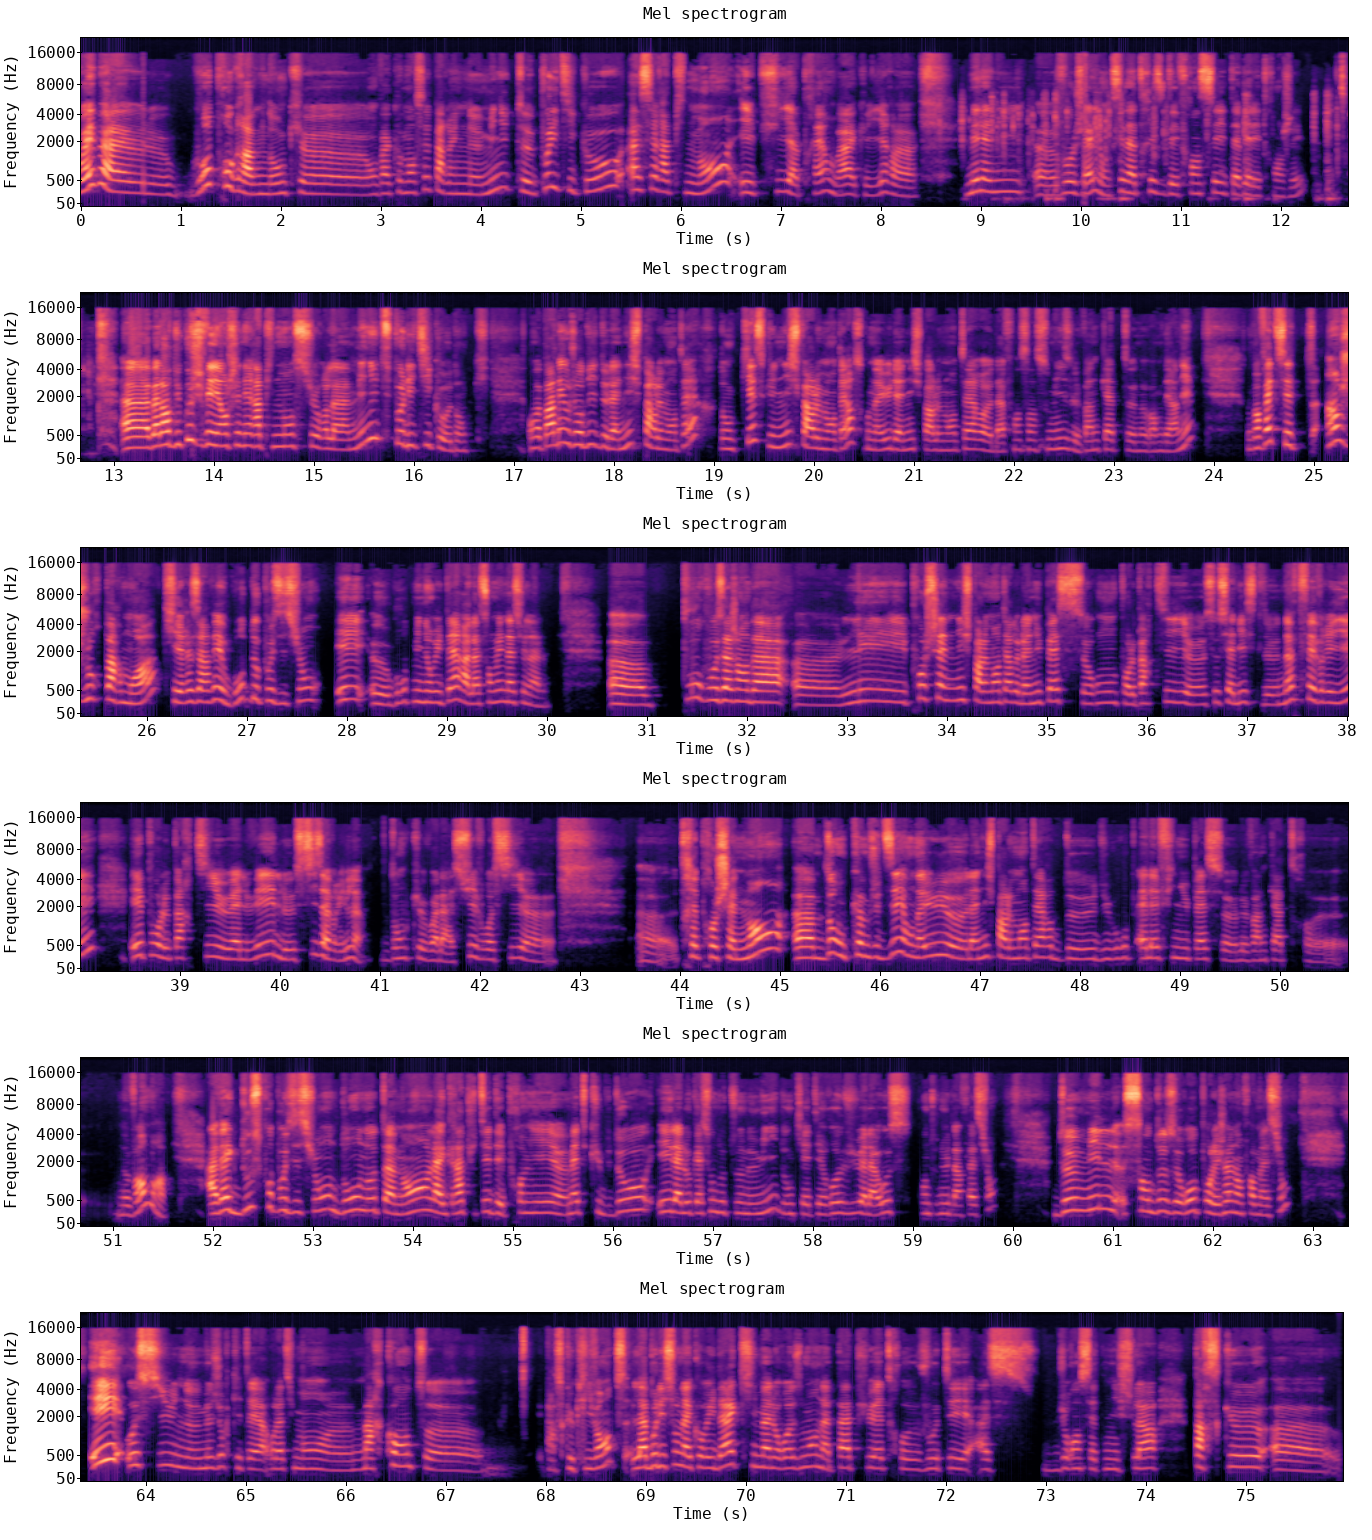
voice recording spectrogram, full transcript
oui, bah, le gros programme. Donc, euh, on va commencer par une minute politico assez rapidement. Et puis après, on va accueillir euh, Mélanie euh, Vogel, donc sénatrice des Français établis à l'étranger. Bah, alors, du coup, je vais enchaîner rapidement sur la minute politico. Donc, on va parler aujourd'hui de la niche parlementaire. Donc, qu'est-ce qu'une niche parlementaire? Parce qu'on a eu la niche parlementaire de la France Insoumise le 24 novembre dernier. Donc, en fait, c'est un jour par mois qui est réservé aux groupes d'opposition et aux groupes minoritaires à l'Assemblée nationale. Euh, pour vos agendas, euh, les prochaines niches parlementaires de la NUPES seront pour le Parti euh, socialiste le 9 février et pour le Parti ELV le 6 avril. Donc voilà, à suivre aussi très prochainement. donc, comme je disais, on a eu la niche parlementaire du groupe LFI NUPES le 24 novembre, avec 12 propositions, dont notamment la gratuité des premiers euh, mètres cubes d'eau et l'allocation d'autonomie, donc qui a été revue à la hausse compte tenu de l'inflation, de 1102 euros pour les jeunes en formation. Et aussi une mesure qui était relativement euh, marquante. Euh, parce que clivante, l'abolition de la corrida qui malheureusement n'a pas pu être votée à durant cette niche-là, parce que euh,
